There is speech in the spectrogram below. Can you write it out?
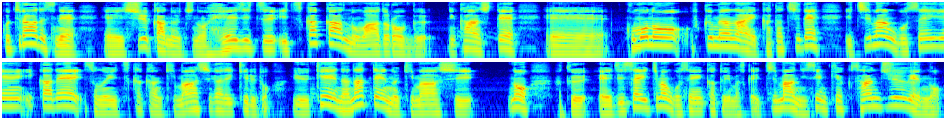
こちらはですね、え1週間のうちの平日5日間のワードローブに関して、え小物を含まない形で1万5千円以下でその5日間着回しができるという計7点の着回しの服、えー実際1万5千円以下といいますか、1万2930円の、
